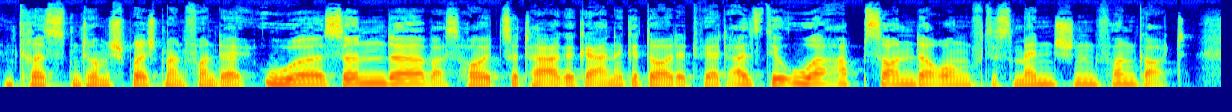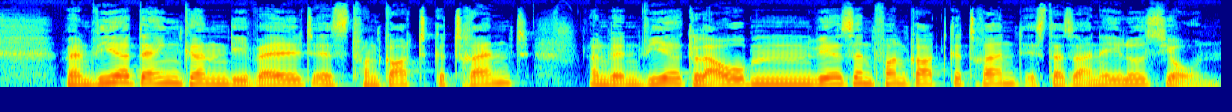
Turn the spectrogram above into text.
Im Christentum spricht man von der Ursünde, was heutzutage gerne gedeutet wird als die Urabsonderung des Menschen von Gott. Wenn wir denken, die Welt ist von Gott getrennt, und wenn wir glauben, wir sind von Gott getrennt, ist das eine Illusion.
